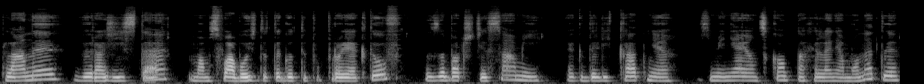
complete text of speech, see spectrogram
plany, wyraziste. Mam słabość do tego typu projektów. Zobaczcie sami, jak delikatnie zmieniając kąt nachylenia monety,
